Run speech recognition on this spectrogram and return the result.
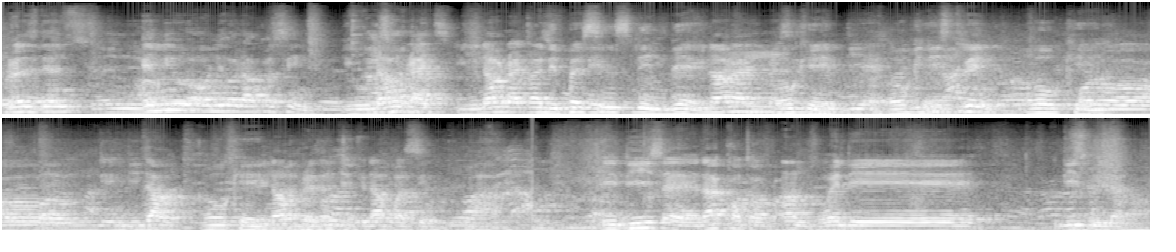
president, any any other person? You will now write. You will now write Write the person's name name. You there. now write the person's Okay. name there. Okay. With this train. Okay. Down. Okay. You now present it to that person. Wow. This uh, that coat of arms when they this miller.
